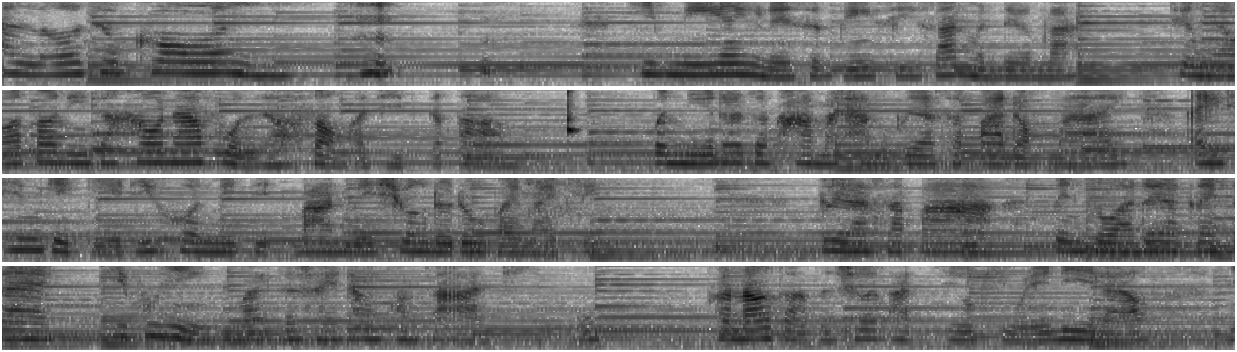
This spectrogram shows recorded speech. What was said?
ฮัลโหลทุกคน คลิปนี้ยังอยู่ในสปริงซีซั่นเหมือนเดิมนะ ถึงแม้ว่าตอนนี้จะเข้าหน้าฝนแล้ว 2 อาทิตย์ก็ตาม วันนี้เราจะพามาทำเกลือสปาดอกไม้ ไอเทมเก๋ๆที่ควรมีติดบ้านไว้ช่วงฤดูใบไม้ผลิเกลือสปาเป็นตัวเลือกแรกๆ ที่ผู้หญิงมักจะใช้ทำความสะอาดผิว เพราะนอกจากจะช่วยผัดเซลล์ผิวได้ดีแล้ว ใน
